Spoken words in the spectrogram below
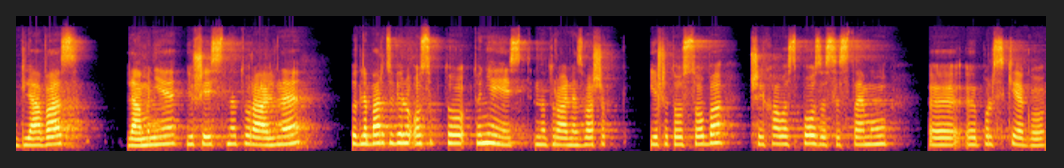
dla Was, dla mnie już jest naturalne, to dla bardzo wielu osób to, to nie jest naturalne, zwłaszcza jeśli to osoba przyjechała spoza systemu e, e, polskiego,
